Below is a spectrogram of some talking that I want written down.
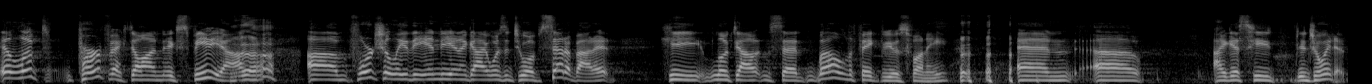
It looked perfect on Expedia. Yeah. Um, fortunately, the Indiana guy wasn't too upset about it. He looked out and said, "Well, the fake view is funny," and uh, I guess he enjoyed it.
